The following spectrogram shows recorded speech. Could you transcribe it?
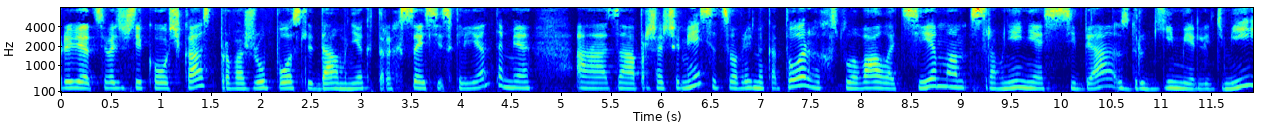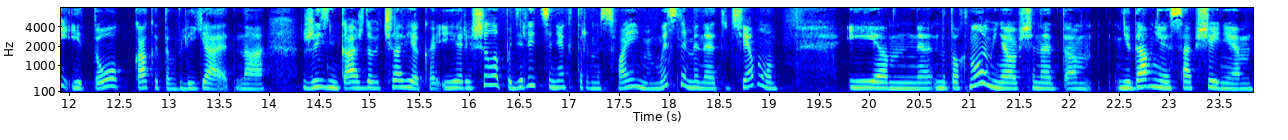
Привет! Сегодняшний коуч-каст провожу по следам некоторых сессий с клиентами а, за прошедший месяц, во время которых всплывала тема сравнения себя с другими людьми и то, как это влияет на жизнь каждого человека. И я решила поделиться некоторыми своими мыслями на эту тему. И натолкнуло меня вообще на это недавнее сообщение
